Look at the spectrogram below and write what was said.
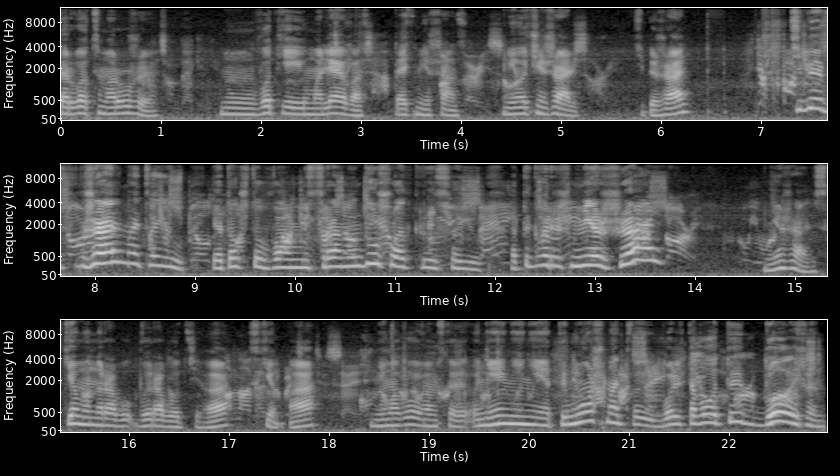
торговцем оружия. Ну, вот я и умоляю вас, дать мне шанс. Мне очень жаль. Тебе жаль? Тебе жаль, мать твою? Я только что вам странную душу открыл свою. А ты говоришь, мне жаль? Мне жаль. С кем он раб вы работаете, а? С кем, а? Не могу вам сказать. Не-не-не, ты можешь, мать твою? Более того, ты должен.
